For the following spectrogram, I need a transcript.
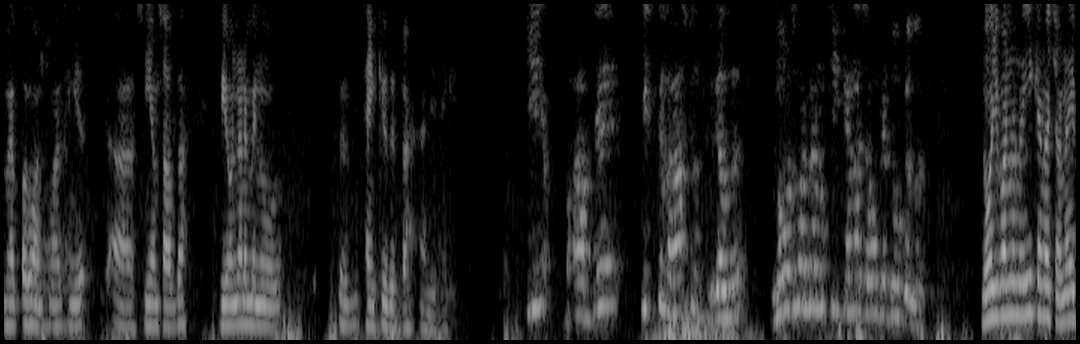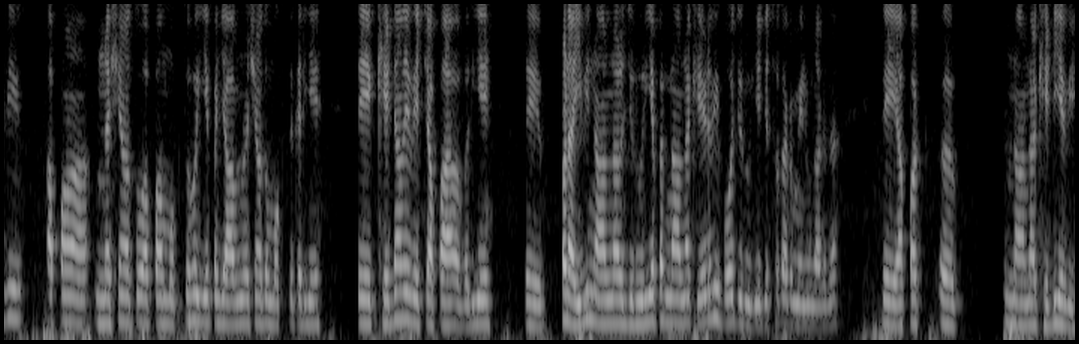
ਮੈਂ ਭਗਵੰਤ ਮਾਨ ਸਿੰਘ ਸੀਐਮ ਸਾਹਿਬ ਦਾ ਵੀ ਉਹਨਾਂ ਨੇ ਮੈਨੂੰ ਥੈਂਕ ਯੂ ਦਿੱਤਾ। ਹਾਂਜੀ ਥੈਂਕ ਯੂ ਕੀ ਆਪਦੇ ਇੱਕ ਲਾਸਟ ਗੱਲ ਨੌਜਵਾਨਾਂ ਨੂੰ ਕੀ ਕਹਿਣਾ ਚਾਹੋਗੇ ਦੋ ਗੱਲਾਂ? ਨੌਜਵਾਨਾਂ ਨੂੰ ਇਹ ਕਹਿਣਾ ਚਾਹੁੰਦਾ ਵੀ ਆਪਾਂ ਨਸ਼ਿਆਂ ਤੋਂ ਆਪਾਂ ਮੁਕਤ ਹੋਈਏ ਪੰਜਾਬ ਨੂੰ ਨਸ਼ਿਆਂ ਤੋਂ ਮੁਕਤ ਕਰੀਏ ਤੇ ਖੇਡਾਂ ਦੇ ਵਿੱਚ ਆਪਾਂ ਵਧੀਏ ਤੇ ਪੜ੍ਹਾਈ ਵੀ ਨਾਲ ਨਾਲ ਜ਼ਰੂਰੀ ਹੈ ਪਰ ਨਾਲ ਨਾਲ ਖੇਡ ਵੀ ਬਹੁਤ ਜ਼ਰੂਰੀ ਹੈ ਜਿੱਥੋਂ ਤੱਕ ਮੈਨੂੰ ਲੱਗਦਾ ਤੇ ਆਪਾਂ ਨਾਲ ਨਾਲ ਖੇਡੀਏ ਵੀ।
